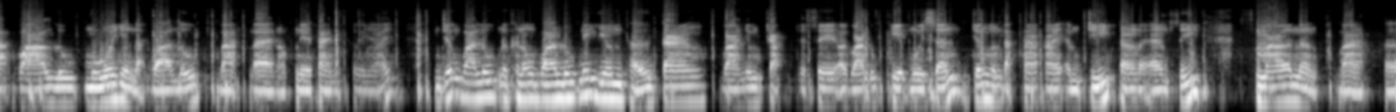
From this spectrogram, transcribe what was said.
ដាក់ while loop មួយយើងដាក់ while loop បាទដែលអ្នកគ្នាតែឃើញហើយអញ្ចឹង while loop នៅក្នុង while loop នេះយើងត្រូវតាំងបាទខ្ញុំចាប់សរសេរឲ្យបានរូបភាពមួយសិនអញ្ចឹងខ្ញុំដាក់ថា img តាំងដោយ imc ស្មើនឹងបាទអឺ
